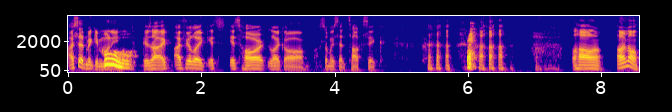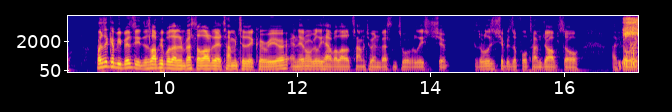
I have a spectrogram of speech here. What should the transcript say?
I said making money because I I feel like it's it's hard. Like uh, somebody said toxic. uh, I don't know. Person can be busy. There's a lot of people that invest a lot of their time into their career, and they don't really have a lot of time to invest into a relationship because a relationship is a full time job. So I feel like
